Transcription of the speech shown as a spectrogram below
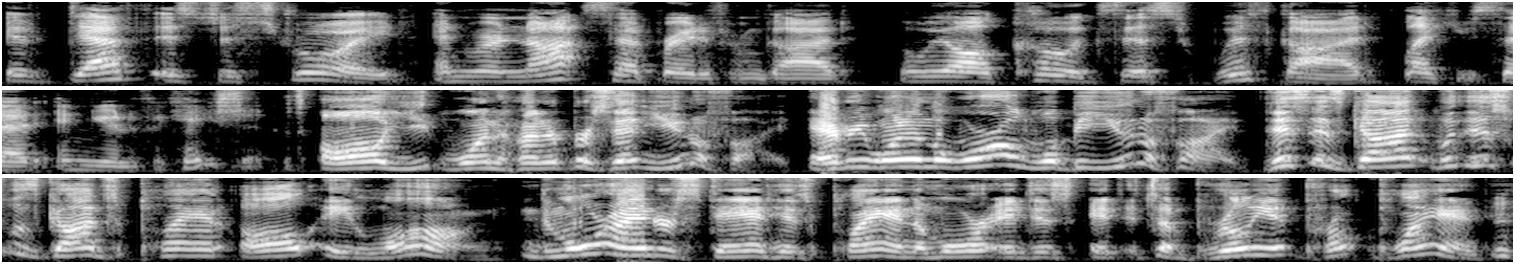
if death is destroyed and we're not separated from God, but we all coexist with God, like you said, in unification. It's all 100% unified. Everyone in the world will be unified. This is God. This was God's plan all along. The more I understand His plan, the more it is. It, it's a brilliant plan.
